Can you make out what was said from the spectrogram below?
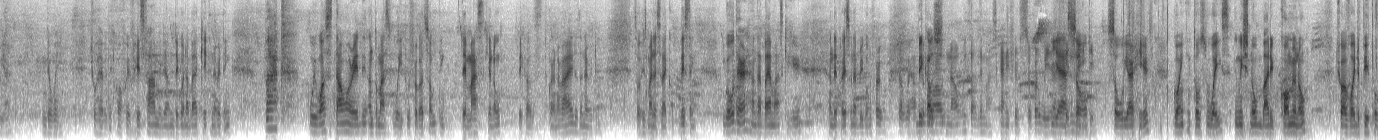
We are in the way to have the coffee with his family and they're gonna buy a cake and everything. But we was down already and Thomas, wait, we forgot something. The mask, you know, because the coronavirus and everything. So his mother said like, listen, go there and I buy a mask here and the place gonna be gone for you. So we have Because- to go out now without the mask and it feels super weird. Yeah, so so we are here going in those ways in which nobody come, you know, to avoid the people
